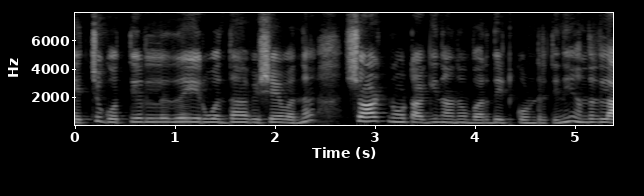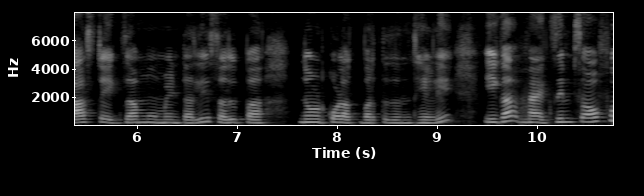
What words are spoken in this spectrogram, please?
ಹೆಚ್ಚು ಗೊತ್ತಿಲ್ಲದೆ ಇರುವಂತಹ ವಿಷಯವನ್ನು ಶಾರ್ಟ್ ನೋಟ್ ಆಗಿ ನಾನು ಬರೆದಿಟ್ಕೊಂಡಿರ್ತೀನಿ. ಅಂದರೆ ಲಾಸ್ಟ್ ಎಕ್ಸಾಮ್ ಮೂಮೆಂಟಲ್ಲಿ ಸ್ವಲ್ಪ ನೋಡ್ಕೊಳಕ್ಕೆ ಬರ್ತದಂತ ಹೇಳಿ ಈಗ ಮ್ಯಾಗ್ಝಿಮ್ಸ್ ಆಫ್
